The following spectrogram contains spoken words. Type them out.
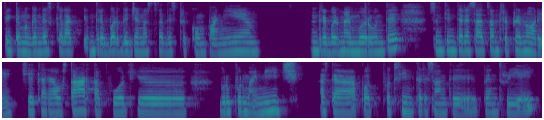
uite, mă gândesc că la întrebări de genul ăsta despre companie întrebări mai mărunte, sunt interesați antreprenorii, cei care au startup-uri, grupuri mai mici, astea pot, pot fi interesante pentru ei,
